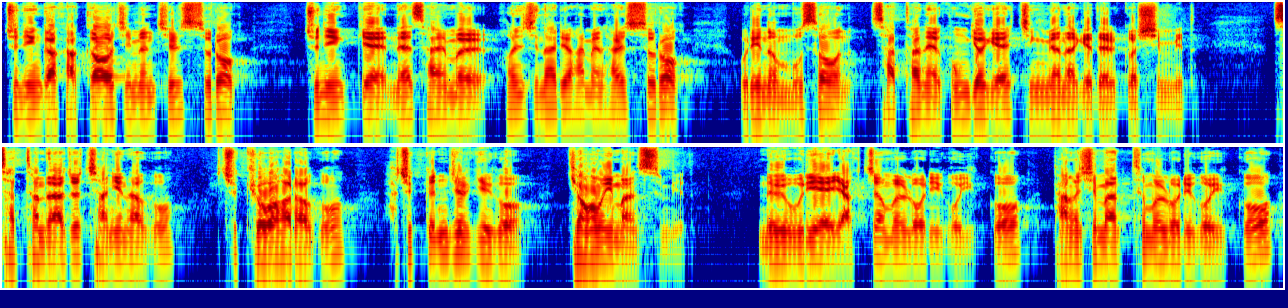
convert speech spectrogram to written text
주님과 가까워지면 질수록 주님께 내 삶을 헌신하려 하면 할수록 우리는 무서운 사탄의 공격에 직면하게 될 것입니다. 사탄은 아주 잔인하고 아주 교활하고 아주 끈질기고 경험이 많습니다. 늘 우리의 약점을 노리고 있고 방심한 틈을 노리고 있고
